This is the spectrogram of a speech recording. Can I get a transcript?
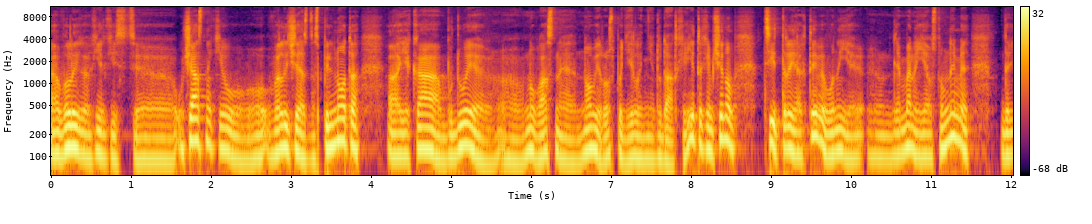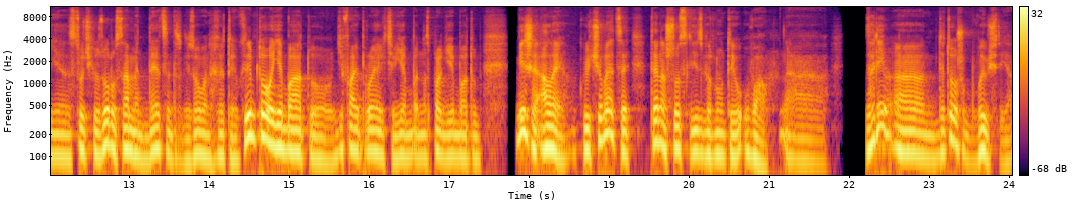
е, велика кількість учасників, величезна спільнота, яка будує ну, власне, нові розподілені додатки. І таким чином ці три активи вони є для мене є основними з точки зору саме децентралізованих активів. Крім того, є багато DeFi проєктів, є насправді є багато більше, але ключове це те, на що слід звернути увагу. Взагалі, для того, щоб вивчити, я-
